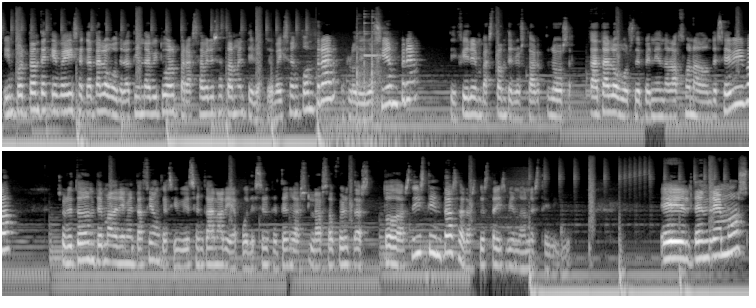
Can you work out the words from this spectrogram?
Importante que veáis el catálogo de la tienda habitual para saber exactamente lo que vais a encontrar, os lo digo siempre, difieren bastante los, catálogos dependiendo de la zona donde se viva, sobre todo en tema de alimentación, que si vives en Canarias puede ser que tengas las ofertas todas distintas a las que estáis viendo en este vídeo. tendremos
